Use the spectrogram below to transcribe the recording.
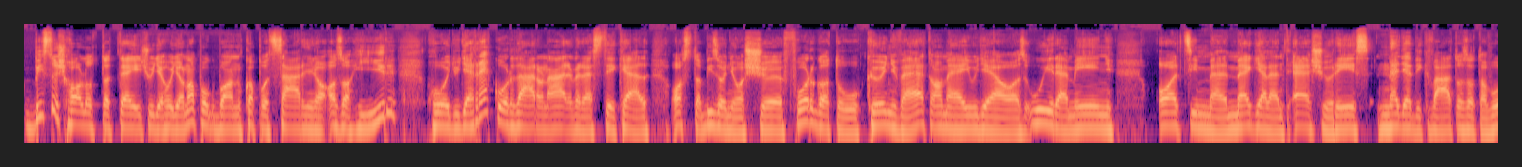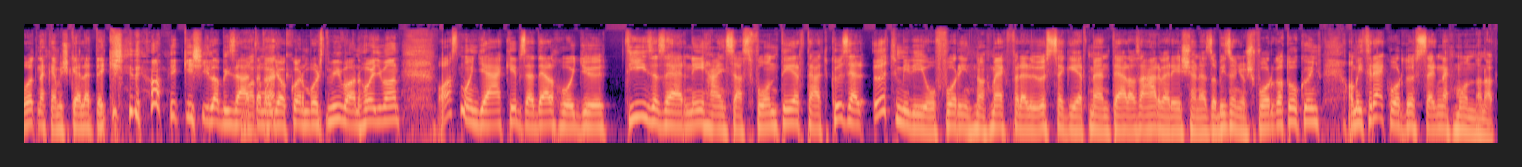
Biztos hallottad te is, ugye, hogy a napokban kapott szárnyra az a hír, hogy ugye rekordáron árverezték el azt a bizonyos forgatókönyvet, amely ugye az új remény alcímmel megjelent első rész negyedik változata volt. Nekem is kellett egy kis idő, amíg kisilabizáltam, Matek. hogy akkor most mi van, hogy van. Azt mondják, képzeld el, hogy ö, 10 ezer néhány száz fontért, tehát közel 5 millió forintnak megfelelő összegért ment el az árverésen ez a bizonyos forgatókönyv, amit rekordösszegnek mondanak.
